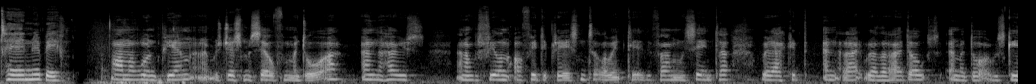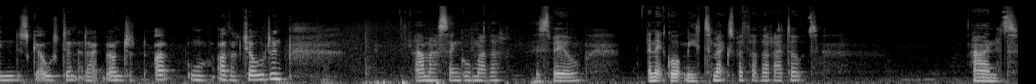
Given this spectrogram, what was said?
10 maybe. I'm a lone parent and it was just myself and my daughter in the house and I was feeling awfully depressed until I went to the family centre where I could interact with other adults and my daughter was gaining the skills to interact with uh, other children. I'm a single mother as well and it got me to mix with other adults and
